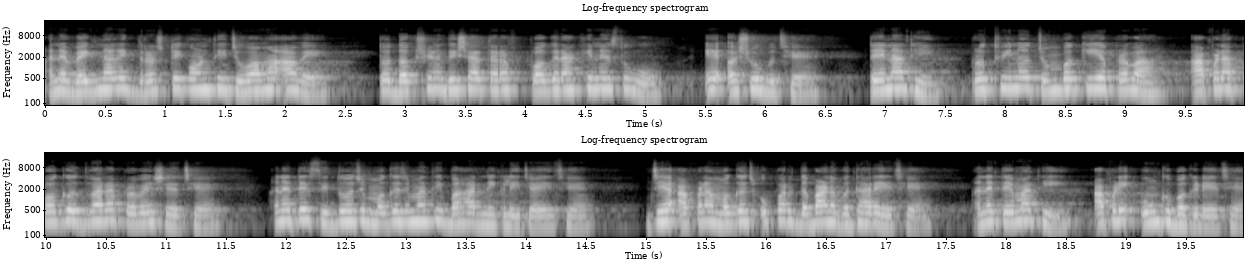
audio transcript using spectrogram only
અને વૈજ્ઞાનિક દ્રષ્ટિકોણથી જોવામાં આવે, તો દક્ષિણ દિશા તરફ પગ રાખીને સૂવું એ અશુભ છે. તેનાથી પૃથ્વીનો ચુંબકીય પ્રવાહ આપણા પગ દ્વારા પ્રવેશે છે અને તે સીધો જ મગજમાંથી બહાર નીકળી જાય છે, જે આપણા મગજ ઉપર દબાણ વધારે છે અને તેમાંથી આપણી ઊંઘ બગડે છે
